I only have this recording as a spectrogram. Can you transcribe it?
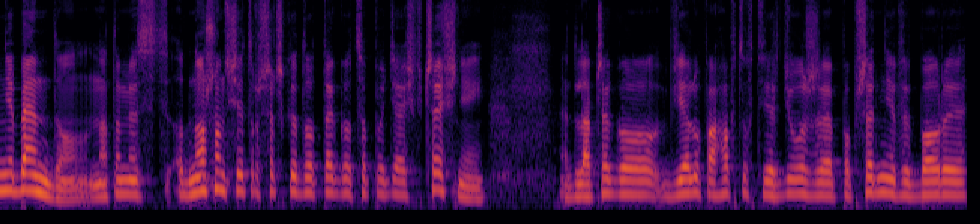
nie będą. Natomiast odnosząc się troszeczkę do tego, co powiedziałeś wcześniej, dlaczego wielu fachowców twierdziło, że poprzednie wybory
